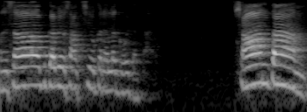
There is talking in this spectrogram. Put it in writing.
उन सब का भी साक्षी होकर अलग हो जाता है। शांतम।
